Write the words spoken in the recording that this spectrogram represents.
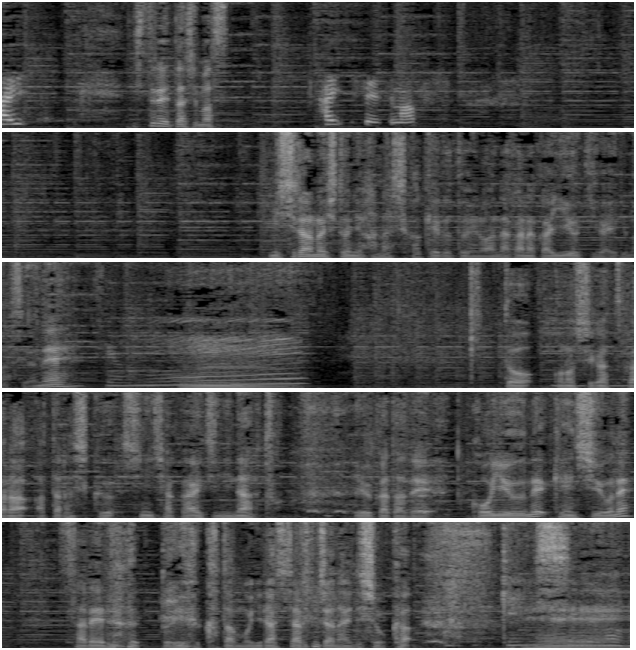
はい、失礼いたします。はい、失礼します。見知らぬ人に話しかけるというのはなかなか勇気がいりますよね。ですよね。きっとこの4月から新しく新社会人になるという方で こういうね研修をねされるという方もいらっしゃるんじゃないでしょうか。研修を、ええ。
